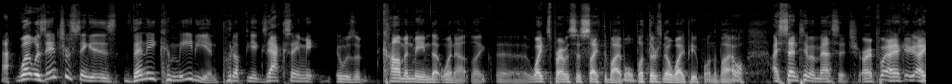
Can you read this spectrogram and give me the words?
what was interesting is then a comedian put up the exact same meme. It was a common meme that went out like, uh, white supremacists cite the Bible, but there's no white people in the Bible. I sent him a message, or I, put, I, I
